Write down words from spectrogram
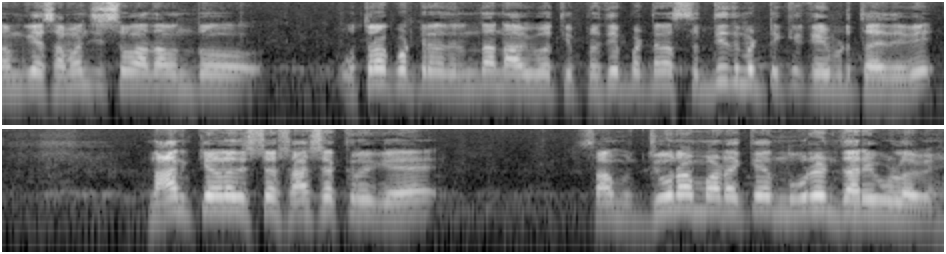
ನಮಗೆ ಸಮಂಜಸವಾದ ಒಂದು ಉತ್ತರ ಕೊಟ್ಟಿರೋದ್ರಿಂದ ನಾವು ಇವತ್ತು ಈ ಪ್ರತಿಭಟನೆ ಸದ್ಯದ ಮಟ್ಟಕ್ಕೆ ಕೈ ಬಿಡ್ತಾ ಇದ್ದೀವಿ ನಾನು ಕೇಳೋದಿಷ್ಟ ಶಾಸಕರಿಗೆ, ಸಾಮ್ ಜೀವನ ಮಾಡೋಕ್ಕೆ ನೂರೆಂಟು ದಾರಿಗಳಿವೆ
